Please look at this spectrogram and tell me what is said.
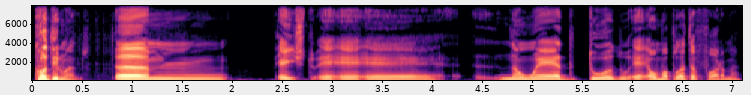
Continuando. Hum, é isto. É, é, é, não é de todo. É, é uma plataforma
